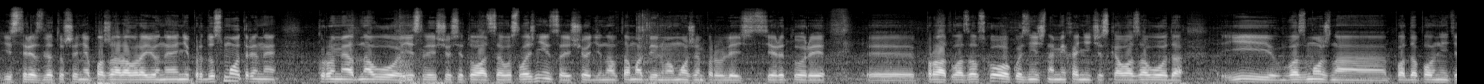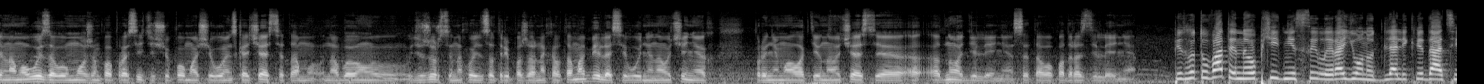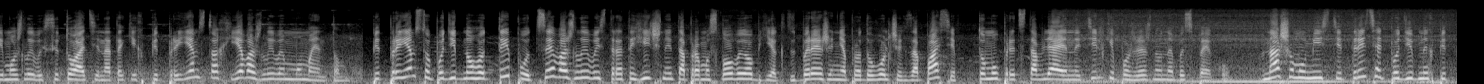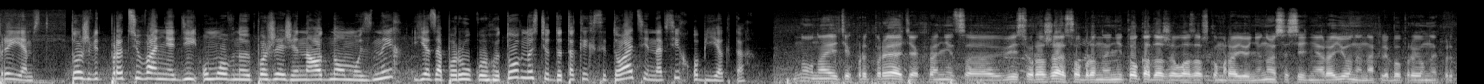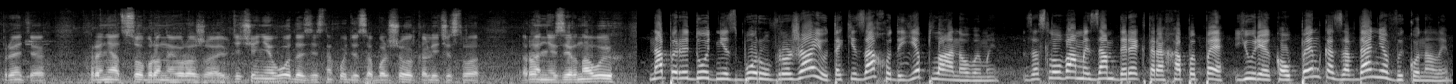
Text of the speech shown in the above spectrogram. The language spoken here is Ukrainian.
и средств для тушения пожара в районе они предусмотрены. Кроме одного, если еще ситуация усложнится, еще один автомобиль мы можем привлечь с территории э, ПРАТ Лазовского кузнечно-механического завода. И, возможно, по дополнительному вызову можем попросить еще помощи воинской части. Там на боевом дежурстве находится три пожарных автомобиля. Сегодня на учениях принимало активное участие э, одно отделение с этого подразделения. Підготувати необхідні сили району для ліквідації можливих ситуацій на таких підприємствах є важливим моментом. Підприємство подібного типу це важливий стратегічний та промисловий об'єкт збереження продовольчих запасів, тому представляє не тільки пожежну небезпеку. В нашому місті 30 подібних підприємств. Тож відпрацювання дій умовної пожежі на одному з них є запорукою готовності до таких ситуацій на всіх об'єктах. Ну, на этих предприятиях хранится весь урожай, собранный не только даже в Лазовском районе, но и соседние районы на хлебоприемных предприятиях хранят собранный урожай. В течение года здесь находится большое количество ранних зерновых, Напередодні збору врожаю такі заходи є плановими. За словами замдиректора ХПП Юрія Ковпенка, завдання виконали.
